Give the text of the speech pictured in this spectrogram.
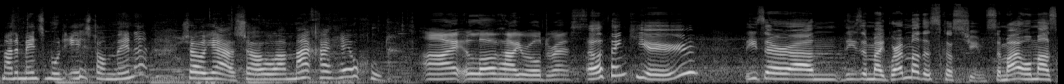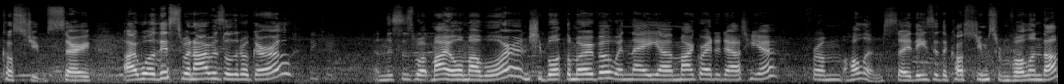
Maar de mensen moeten eerst aan wennen. Zo ja, zo, eh, maar gaat heel goed. I love how you're all dressed. Oh, thank you. These are um, these are my grandmother's costumes, so my Oma's costumes. So I wore this when I was a little girl, and this is what my Oma wore, and she brought them over when they uh, migrated out here from Holland. So these are the costumes from Volendam.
